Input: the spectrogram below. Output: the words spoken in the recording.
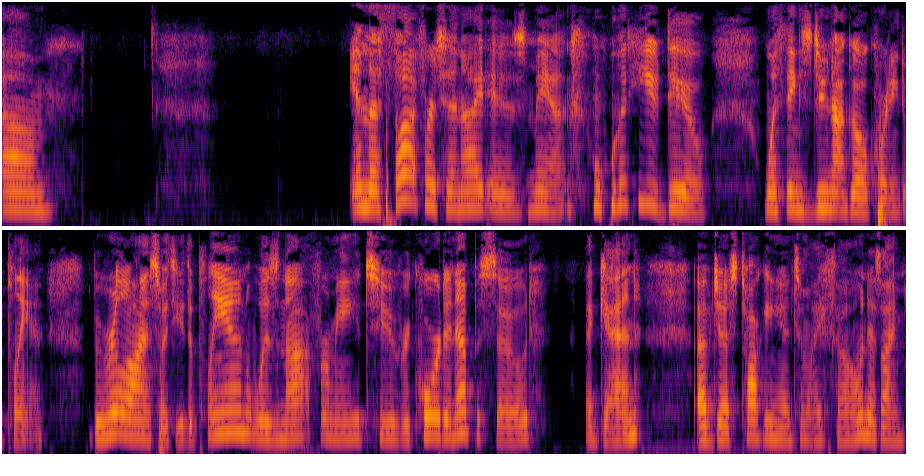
Um, and the thought for tonight is man, what do you do when things do not go according to plan? I'll be real honest with you. The plan was not for me to record an episode again of just talking into my phone as I'm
